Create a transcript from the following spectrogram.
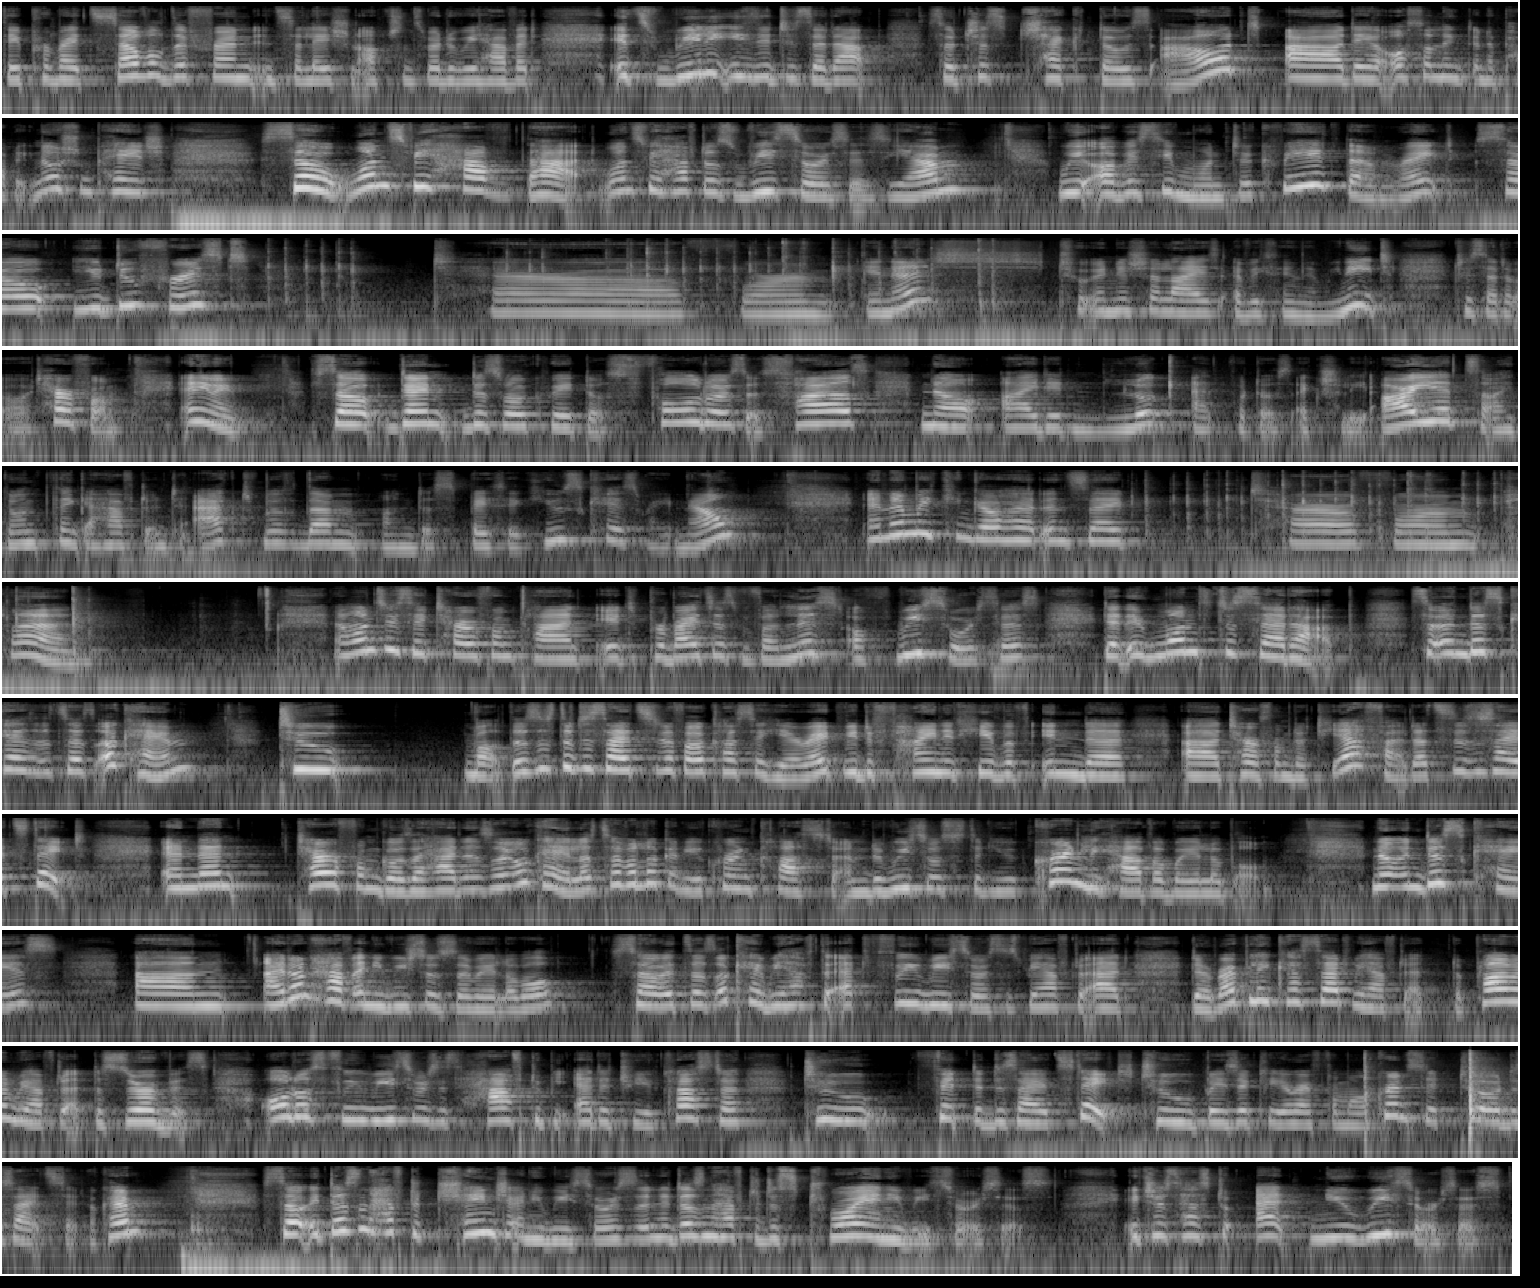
they provide several different installation options. Where do we have it? It's really easy to set up, so just check those out. Uh, they are also linked in a public Notion page. So once we have that, once we have those resources, yeah, we obviously want to create them, right? So you do first terraform init to initialize everything that we need to set up our Terraform. Anyway, so then this will create those folders, those files. Now, I didn't look at what those actually are yet, so I don't think I have to interact with them on this basic use case right now. And then we can go ahead and say Terraform plan. And once you say Terraform plan, it provides us with a list of resources that it wants to set up. So in this case, it says, okay, to well, this is the desired state of our cluster here, right? We define it here within the uh, terraform.tf file. That's the desired state. And then Terraform goes ahead and is like, okay, let's have a look at your current cluster and the resources that you currently have available. Now, in this case, um, I don't have any resources available. So it says, okay, we have to add three resources. We have to add the replica set, we have to add deployment, we have to add the service. All those three resources have to be added to your cluster to fit the desired state, to basically arrive from our current state to our desired state, okay? So it doesn't have to change any resources and it doesn't have to destroy any resources. It just has to add new resources.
